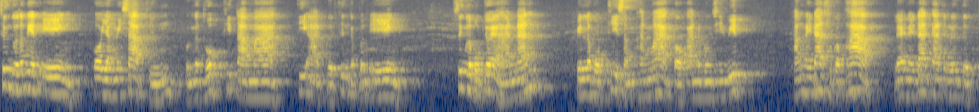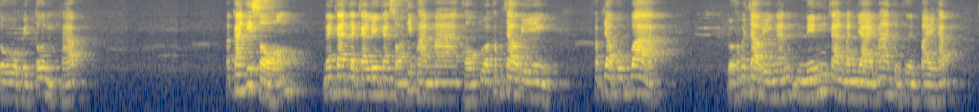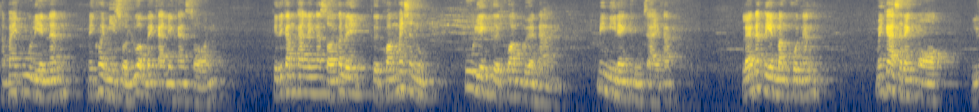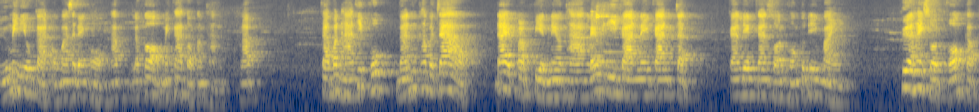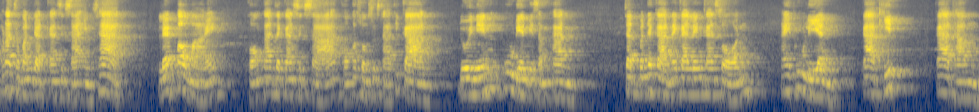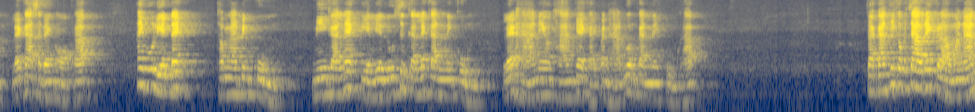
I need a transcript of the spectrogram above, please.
ซึ่งตัวนักเรียนเองก็ยังไม่ทราบถึงผลกระทบที่ตามมาที่อาจเกิดขึ้นกับตนเอง ซึ่งระบบย่อยอาหารนั้น เป็นระบบที่สำคัญมากต่อการดำรงชีวิต ทั้งในด้านสุขภาพ และในด้านการเจริญเติบโตเป็นต้นครับ ประการที่ 2 ในการจัดการเรียนการสอนที่ผ่านมาของตัวข้าพเจ้าเองข้าพเจ้าพบว่าตัวข้าพเจ้าเองนั้น เน้นการบรรยายมากจนเกินไปครับทำให้ผู้เรียนนั้นไม่ค่อยมีส่วนร่วมในการเรียนการสอน กิจกรรมการเรียนการสอนก็เลยเกิดความไม่สนุก ผู้เรียนเกิดความเบื่อหน่าย ไม่มีแรงจูงใจครับ และนักเรียนบางคนนั้น ไม่กล้าแสดงออก หรือไม่มีโอกาสออกมาแสดงออกครับ แล้วก็ไม่กล้าตอบคำถามครับ จากปัญหาที่พบนั้นข้าพเจ้าได้ปรับเปลี่ยนแนวทางและวิธีการในการจัดการเรียนการสอนของตนเองใหม่ เพื่อให้สอดคล้องกับพระราชบัญญัติการศึกษาแห่งชาติ และเป้าหมายของการจัดการศึกษาของกระทรวงศึกษาธิการ โดยเน้นผู้เรียนเป็นสำคัญ จัดบรรยากาศในการเรียนการสอน ให้ผู้เรียนกล้าคิด กล้าทำและกล้าแสดงออกครับ ให้ผู้เรียนได้ทำงานเป็นกลุ่ม มีการแลกเปลี่ยนเรียนรู้ซึ่งกันและกันในกลุ่ม และหาแนวทางแก้ไขปัญหาร่วมกันในกลุ่มครับ จากการที่ข้าพเจ้าได้กล่าวมานั้น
